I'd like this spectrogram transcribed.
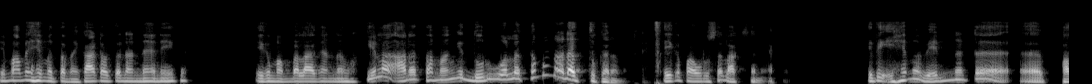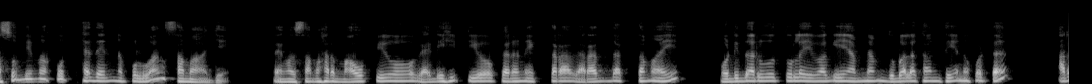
ඒ මම එහෙම තමයි. කාටවත් දන්නේ නැහැ නේක. ඒක මම බලා ගන්නවා කියලා අර තමන්ගේ දුර්වලකම නඩත්තු කරනවා. ඒක පෞරුෂ ලක්ෂණයක්. ඉතින් එහෙම වෙන්නට පසුබිමකුත් හැදෙන්න පුළුවන් සමාජයෙන්. දැන් ඔය සමහර මව්පියෝ වැඩිහිටියෝ කරන එක්තරා වැරද්දක් තමයි පොඩි දරුවෝ තුල ඒ වගේ යම් යම් දුබලකම් තියෙනකොට අර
